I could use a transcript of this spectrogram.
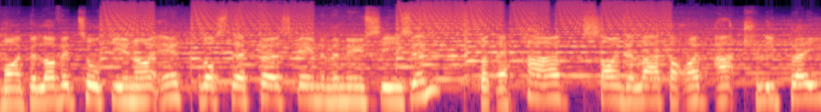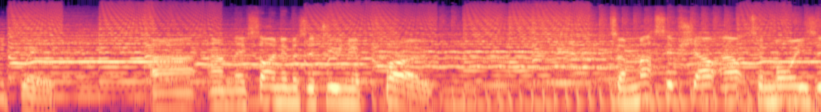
My beloved Torquay United lost their first game of the new season, but they have signed a lad that I've actually played with. Uh, and they signed him as a junior pro. So massive shout out to Moisey.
